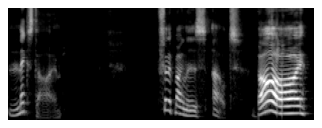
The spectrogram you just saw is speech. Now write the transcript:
next time. Philip Magnus out. Bye!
